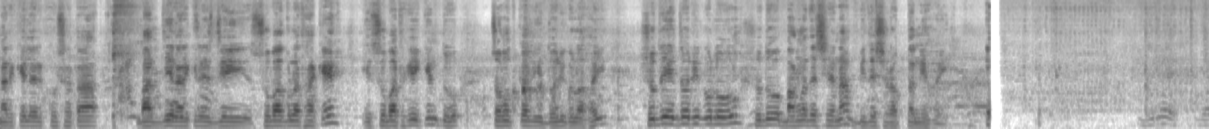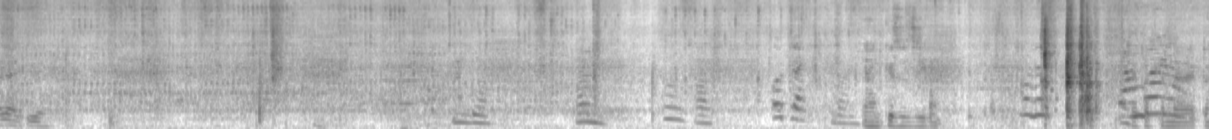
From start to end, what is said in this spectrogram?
নারকেলের খোসাটা বাদ দিয়ে নারকেলের যেই শোভাগুলো থাকে এই শোভা থেকেই কিন্তু চমৎকার এই দড়িগুলো হয়। শুধু এই দড়িগুলো শুধু বাংলাদেশে না বিদেশে রপ্তানি হয়। এখন কিছু জীবন একটা।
